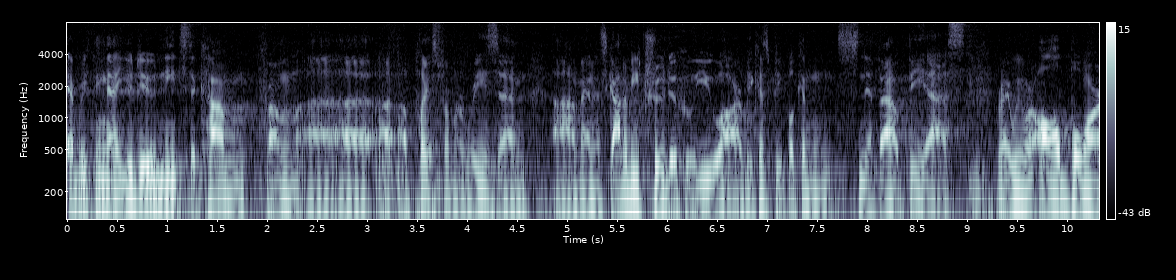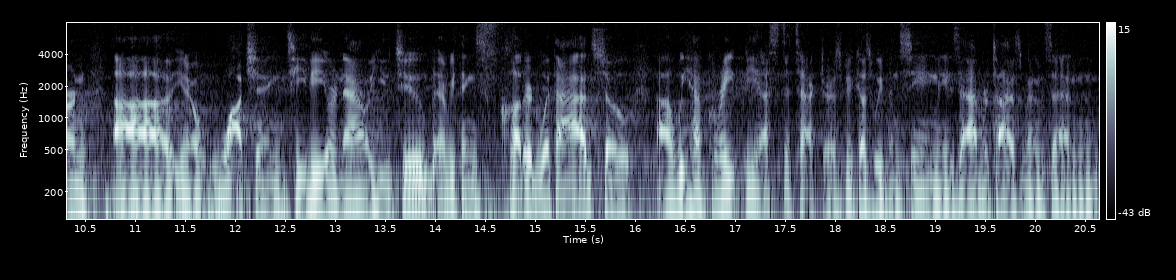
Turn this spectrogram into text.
everything that you do needs to come from a, a, a place, from a reason, um, and it's got to be true to who you are because people can sniff out BS, mm-hmm. right? We were all born, uh, you know, watching TV or now YouTube. Everything's cluttered with ads, so uh, we have great BS detectors because we've been seeing these advertisements and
